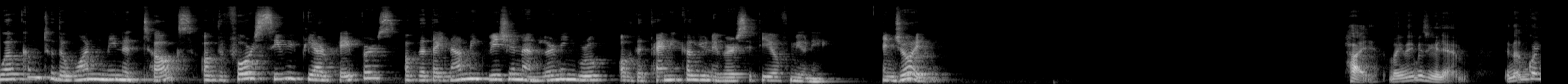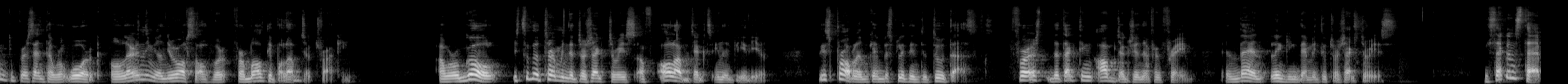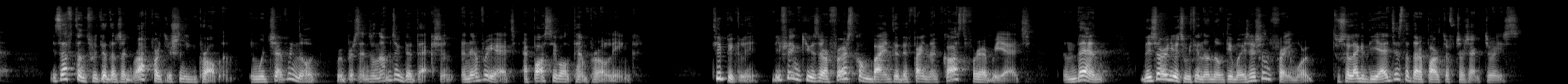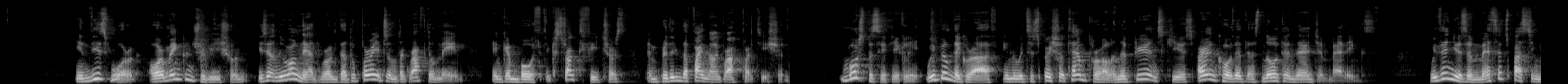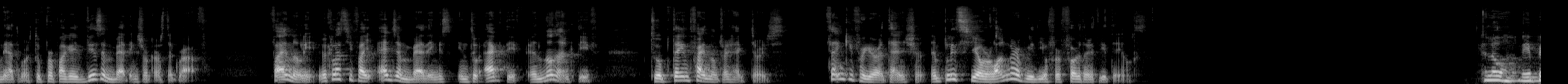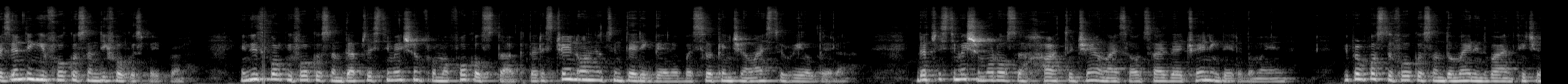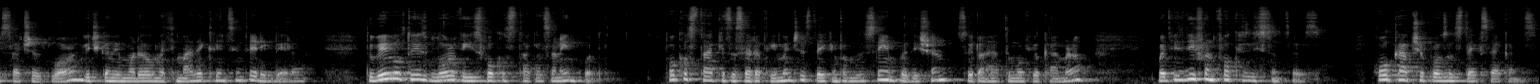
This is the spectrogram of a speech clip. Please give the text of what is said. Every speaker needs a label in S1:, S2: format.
S1: Welcome to the one minute talks of the four CVPR papers of the Dynamic Vision and Learning Group of the Technical University of Munich. Enjoy!
S2: Hi, my name is Guillem, and I'm going to present our work on learning a neural solver for multiple object tracking. Our goal is to determine the trajectories of all objects in a video. This problem can be split into two tasks. First, detecting objects in every frame, and then linking them into trajectories. The second step is often treated as a graph partitioning problem, in which every node represents an object detection and every edge a possible temporal link. Typically, different cues are first combined to define a cost for every edge, and then these are used within an optimization framework to select the edges that are part of trajectories. In this work, our main contribution is a neural network that operates on the graph domain and can both extract features and predict the final graph partition. More specifically, we build a graph in which spatial temporal and appearance cues are encoded as node and edge embeddings. We then use a message passing network to propagate these embeddings across the graph. Finally, we classify edge embeddings into active and non-active to obtain final trajectories. Thank you for your attention, and please see our longer video for further details.
S3: Hello, we are presenting a focus and defocus paper. In this work, we focus on depth estimation from a focal stack that is trained only on synthetic data but still can generalize to real data. Depth estimation models are hard to generalize outside their training data domain. We propose to focus on domain-invariant features such as blur, which can be modeled mathematically in synthetic data. To be able to use blur, we use focal stack as an input. Focal stack is a set of images taken from the same position, so you don't have to move your camera, but with different focus distances. Whole capture process takes seconds.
